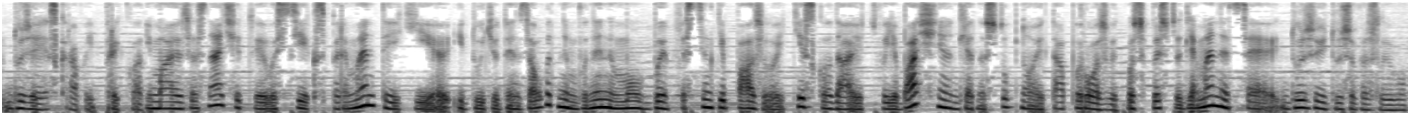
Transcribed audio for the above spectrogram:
дуже яскравий приклад. І маю зазначити ось ці експерименти, які йдуть один за одним, вони не мов би частинки пазлу, які складають твоє бачення для наступного етапу розвитку. Особисто для мене це дуже і дуже важливо.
